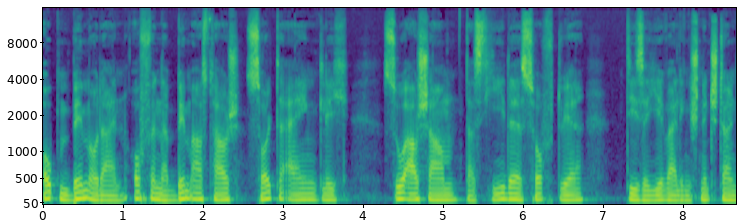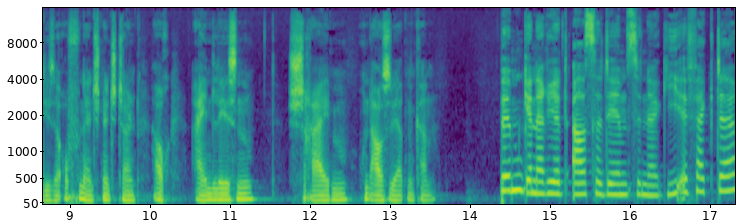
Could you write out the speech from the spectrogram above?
Open BIM oder ein offener BIM-Austausch sollte eigentlich so ausschauen, dass jede Software diese jeweiligen Schnittstellen, diese offenen Schnittstellen auch einlesen, schreiben und auswerten kann. BIM generiert außerdem Synergieeffekte.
